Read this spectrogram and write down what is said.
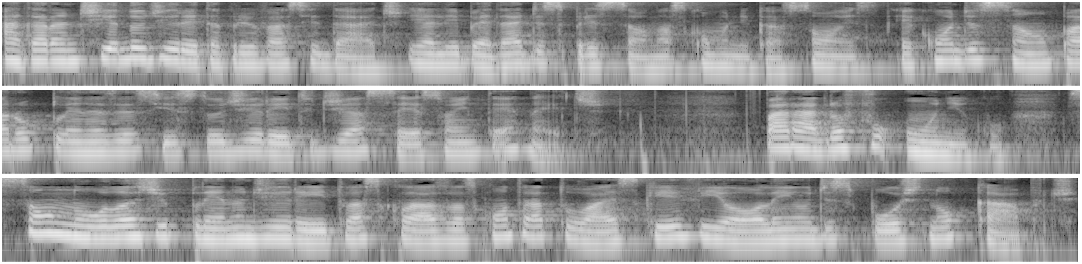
A garantia do direito à privacidade e à liberdade de expressão nas comunicações é condição para o pleno exercício do direito de acesso à internet. Parágrafo único. São nulas de pleno direito as cláusulas contratuais que violem o disposto no caput,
